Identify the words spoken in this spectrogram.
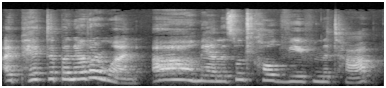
I picked up another one. Oh man, this one's called View from the Top,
